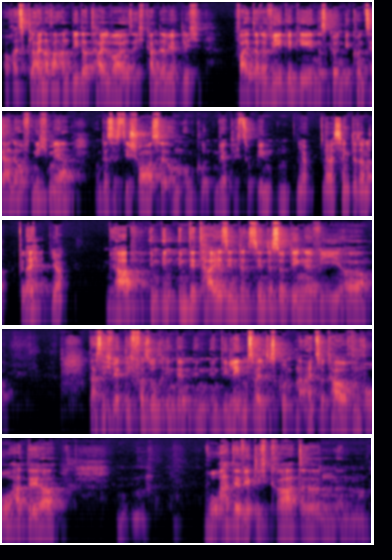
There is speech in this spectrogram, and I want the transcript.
auch als kleinerer Anbieter teilweise. Ich kann da wirklich weitere Wege gehen. Das können die Konzerne oft nicht mehr. Und das ist die Chance, um, um Kunden wirklich zu binden. Ja, ja, es hängt ja dann. Vielleicht, ja, ja im, im, im Detail sind, sind es so Dinge wie, äh, dass ich wirklich versuche, in, in, in die Lebenswelt des Kunden einzutauchen. Wo hat der, wo hat der wirklich gerade ein, ein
